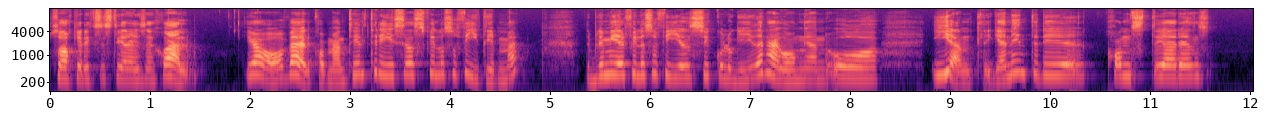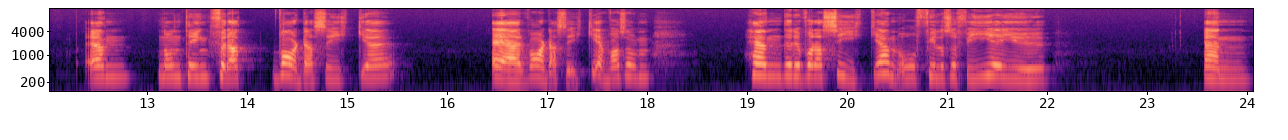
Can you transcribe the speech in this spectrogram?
saker existerar i sig själv. Ja, välkommen till Theresias filosofitimme. Det blir mer filosofi än psykologi den här gången och egentligen inte det konstigare än, än någonting för att vardagspsyke är vardagspsyke. Vad som händer i våra psyken och filosofi är ju en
